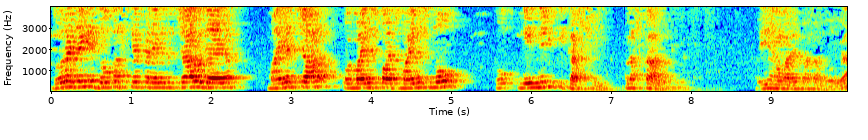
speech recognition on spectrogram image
दो रह जाएँगे, दो का स्क्वायर करेंगे तो चार हो जाएगा। माइनस चार और माइनस पाँच, माइनस नौ तो निम इक्यासी, प्लस का आ जाएगा। तो ये हमारे पास आ जाएगा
